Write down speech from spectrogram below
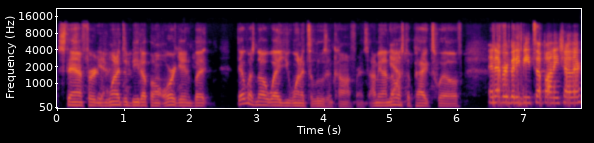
Stanford. Yeah. You wanted to beat up on Oregon, but there was no way you wanted to lose in conference. I mean, I know yeah. it's the Pac 12. And everybody beats up on each other.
